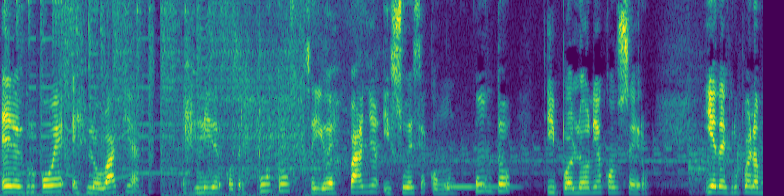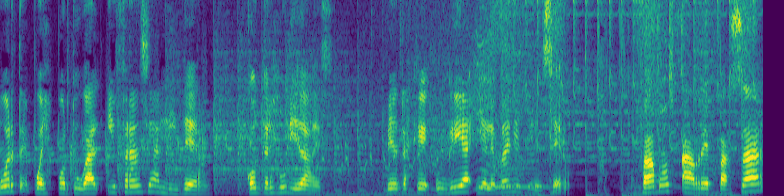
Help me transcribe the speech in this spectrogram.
En el grupo B, Eslovaquia es líder con 3 puntos, seguido de España y Suecia con un punto y Polonia con 0. Y en el grupo de la muerte, pues Portugal y Francia lideran con 3 unidades, mientras que Hungría y Alemania tienen 0. Vamos a repasar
